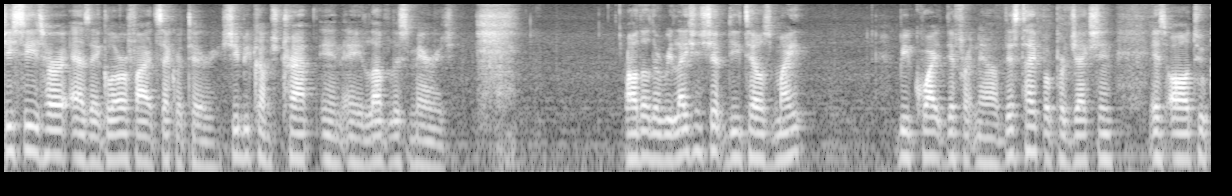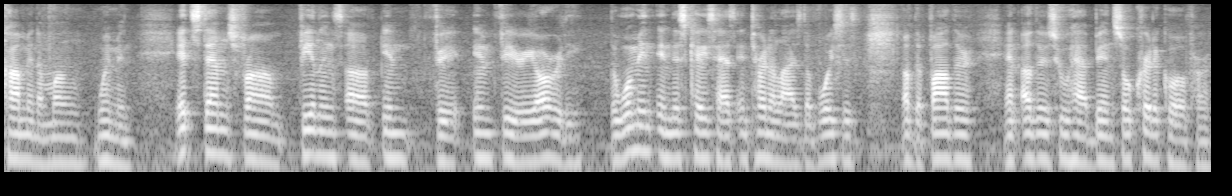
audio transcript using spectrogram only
She sees her as a glorified secretary. She becomes trapped in a loveless marriage. Although the relationship details might be quite different now, this type of projection is all too common among women. It stems from feelings of infer- inferiority. The woman in this case has internalized the voices of the father and others who have been so critical of her,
